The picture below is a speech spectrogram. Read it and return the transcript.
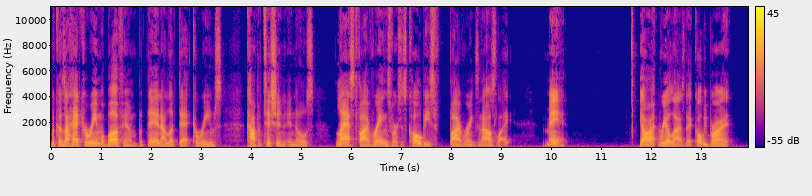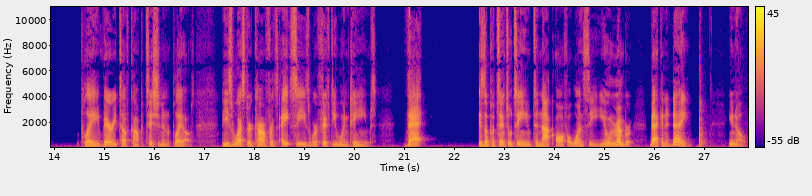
because I had Kareem above him. But then I looked at Kareem's competition in those last five rings versus Kobe's five rings. And I was like, man, y'all realize that Kobe Bryant played very tough competition in the playoffs. These Western Conference eight seeds were 50 win teams. That is a potential team to knock off a one seed. You remember back in the day, you know,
